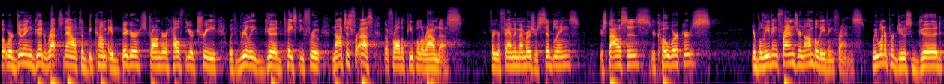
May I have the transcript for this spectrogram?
but we're doing good reps now to become a bigger, stronger, healthier tree with really good, tasty fruit, not just for us, but for all the people around us. For your family members, your siblings, your spouses, your coworkers, your believing friends, your non believing friends. We want to produce good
